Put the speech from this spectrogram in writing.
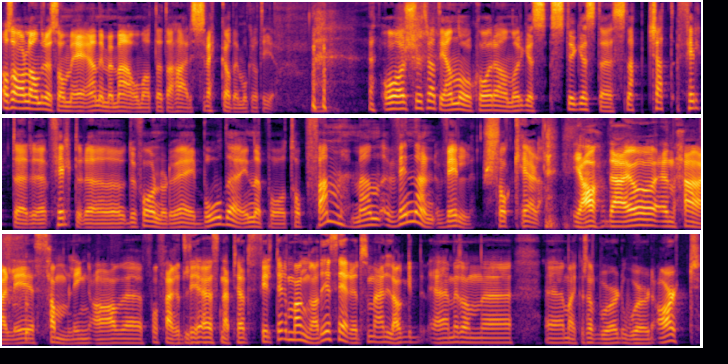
Altså alle andre som er enig med meg om at dette her svekker demokratiet. Og 730.no kåra Norges styggeste Snapchat-filter. Filteret du får når du er i Bodø, inne på topp fem, men vinneren vil sjokkere deg. Ja, det er jo en herlig samling av eh, forferdelige Snapchat-filter. Mange av de ser ut som er lagd eh, med sånn eh, eh, Microsoft Word Word Art,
